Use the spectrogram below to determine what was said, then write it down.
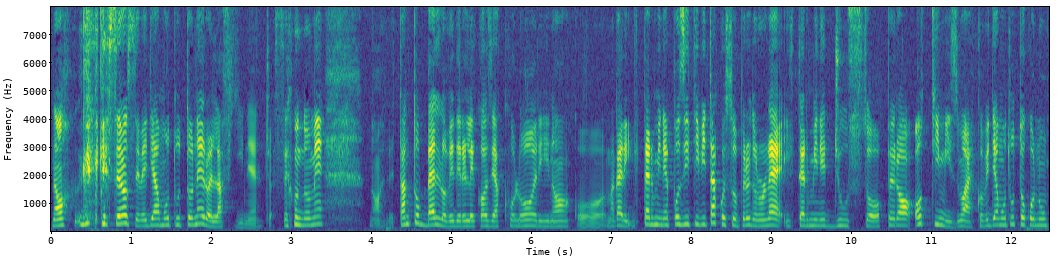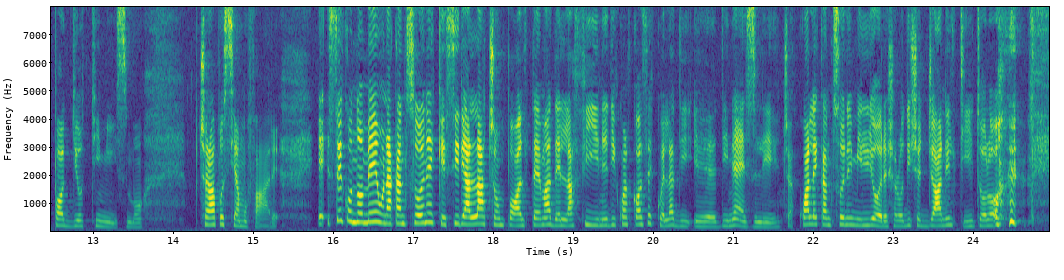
no? che se no se vediamo tutto nero è la fine. Cioè, secondo me, no, è tanto bello vedere le cose a colori, no? Co- magari il termine positività a questo periodo non è il termine giusto, però ottimismo, ecco, vediamo tutto con un po' di ottimismo. Ce la possiamo fare. E secondo me una canzone che si riallaccia un po' al tema della fine di qualcosa è quella di, eh, di Nesli. Cioè, quale canzone migliore? Ce lo dice già nel titolo.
